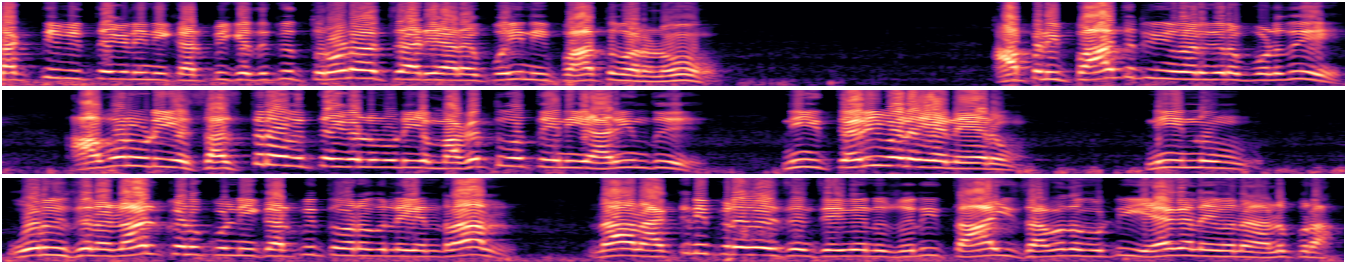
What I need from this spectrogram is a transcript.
சக்தி வித்தைகளை நீ கற்பிக்கிறதுக்கு துரோணாச்சாரியாரை போய் நீ பார்த்து வரணும். அப்படி பார்த்துட்டு நீ வருகிற பொழுது அவருடைய சஸ்திர வித்தைகளினுடைய மகத்துவத்தை நீ அறிந்து நீ தெளிவடைய நேரும். நீ இன்னும் ஒரு சில நாட்களுக்குள் நீ கற்பித்து வரவில்லை என்றால் நான் அக்னி பிரவேசம் செய்வேன்னு சொல்லி தாய் சபதம் விட்டு ஏகலைவனை அனுப்புகிறான்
